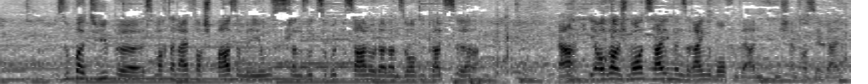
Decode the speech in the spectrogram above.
super Typ. Äh, es macht dann einfach Spaß, wenn die Jungs es dann so zurückzahlen oder dann so auf dem Platz äh, ja, ihr Engagement zeigen, wenn sie reingeworfen werden. Finde ich einfach sehr geil.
